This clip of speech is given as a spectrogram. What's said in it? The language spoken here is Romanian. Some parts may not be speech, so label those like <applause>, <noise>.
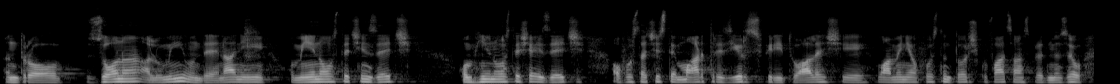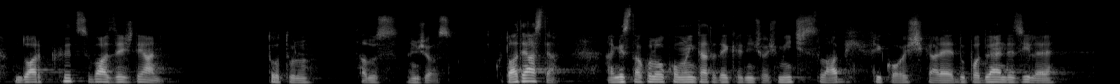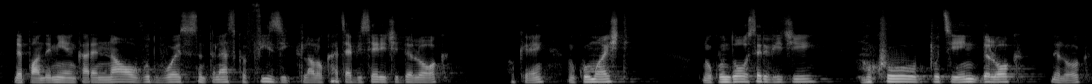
într-o zonă a lumii unde în anii 1950, 1960 au fost aceste mari treziri spirituale și oamenii au fost întorși cu fața înspre Dumnezeu în doar câțiva zeci de ani. Totul s-a dus în jos. Cu toate astea, am găsit acolo o comunitate de credincioși mici, slabi, fricoși, care după doi ani de zile de pandemie în care n-au avut voie să se întâlnească fizic la locația bisericii deloc, ok? Nu cu măști, nu cu două servicii, nu cu puțini, deloc, deloc.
